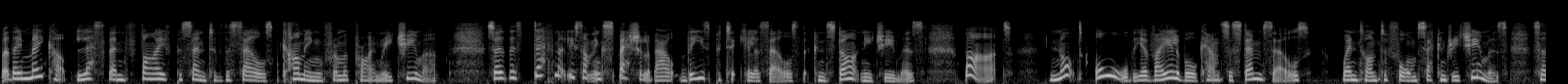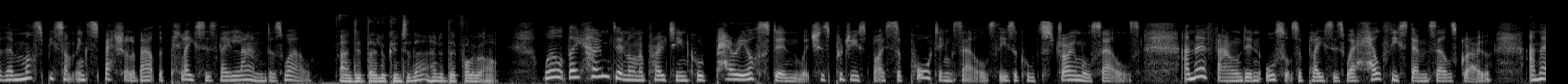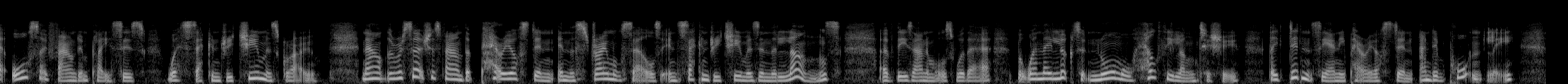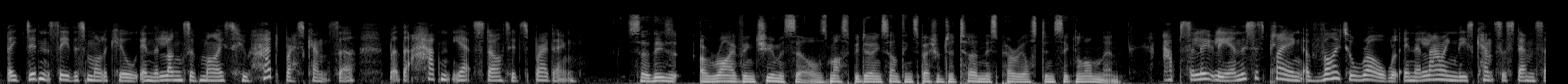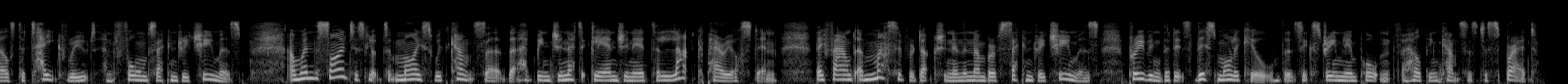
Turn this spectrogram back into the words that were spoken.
But they make up less than 5% of the cells coming from a primary tumour. So there's definitely something special about these particular cells that can start new tumours. But not all the available cancer stem cells went on to form secondary tumours, so there must be something special about the places they land as well. And did they look into that? How did they follow it up? Well, they homed in on a protein called periostin, which is produced by supporting cells. These are called stromal cells. And they're found in all sorts of places where healthy stem cells grow. And they're also found in places where secondary tumours grow. Now, the researchers found that periostin in the stromal cells in secondary tumours in the lungs of these animals were there. But when they looked at normal, healthy lung tissue, they didn't see any periostin. And importantly, they didn't see this molecule in the lungs of mice who had breast cancer but that hadn't yet started spreading. So these arriving tumour cells must be doing something special to turn this periostin signal on then? Absolutely, and this is playing a vital role in allowing these cancer stem cells to take root and form secondary tumours. And when the scientists looked at mice with cancer that had been genetically engineered to lack periostin, they found a massive reduction in the number of secondary tumours, proving that it's this molecule that's extremely important for helping cancers to spread.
